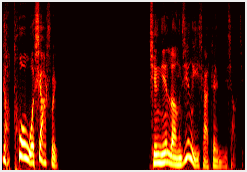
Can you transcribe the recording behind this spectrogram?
要拖我下水？请您冷静一下，珍妮小姐。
